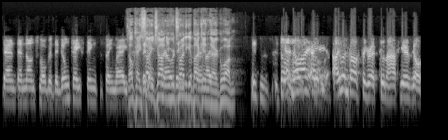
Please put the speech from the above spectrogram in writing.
than, than non-smokers. They don't taste things the same way. Okay, They sorry, John. You were trying to get back in same way. there. Go on. This is, it's Yeah, no, I, right. It's all right. I, I went off cigarettes two and a half years ago,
